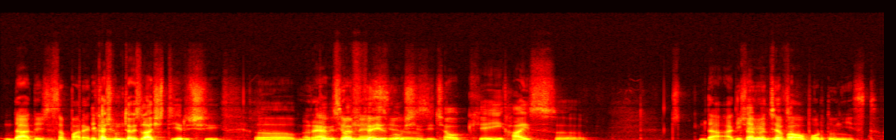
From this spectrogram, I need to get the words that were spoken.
Da, deci se pare E că... ca și cum te uiți la știri și uh, te uiți pe Reacționezi, Facebook uh, și zici, ok, hai să... Da, adică Ce e anume ceva de- oportunist,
